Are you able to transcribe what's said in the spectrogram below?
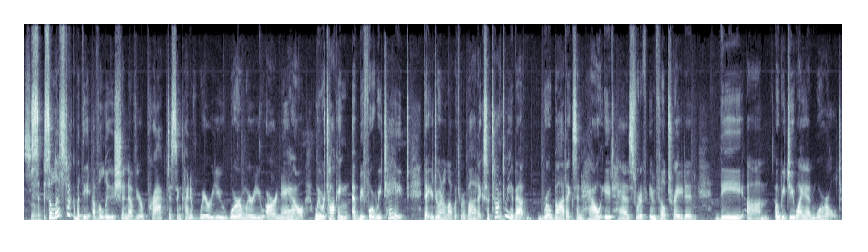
so. so. So, let's talk about the evolution of your practice and kind of where you were and where you are now. We were talking uh, before we taped that you're doing a lot with robotics. So, talk right. to me about robotics and how it has sort of infiltrated the um, OBGYN world.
